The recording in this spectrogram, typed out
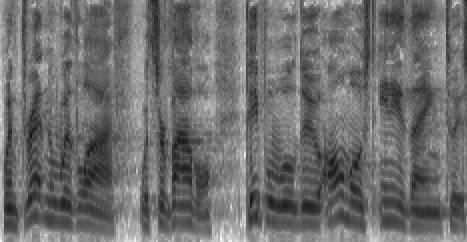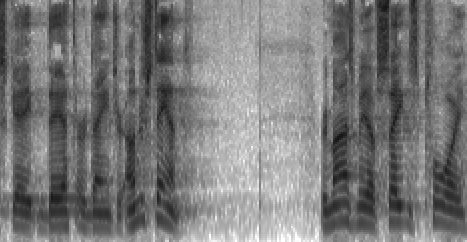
when threatened with life, with survival, people will do almost anything to escape death or danger. Understand. Reminds me of Satan's ploy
